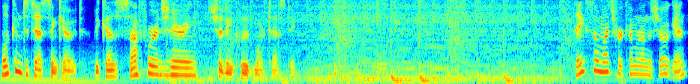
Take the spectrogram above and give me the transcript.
Welcome to Test & Code, because software engineering should include more testing. Thanks so much for coming on the show again.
